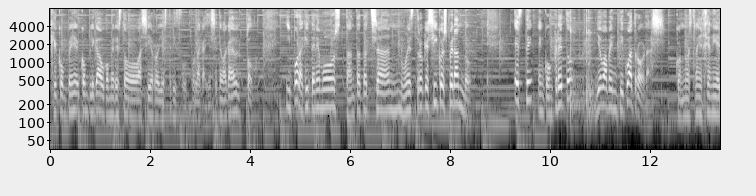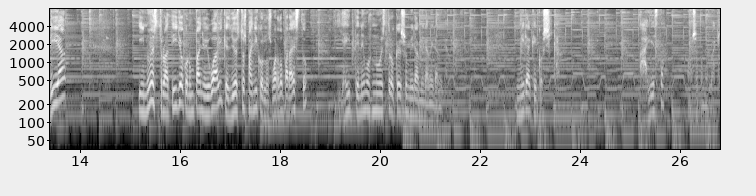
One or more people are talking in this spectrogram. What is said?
que complicado comer esto así rollo street food por la calle, se te va a caer todo. Y por aquí tenemos tanta tachan, nuestro quesico esperando. Este en concreto lleva 24 horas con nuestra ingeniería y nuestro atillo con un paño igual, que yo estos pañicos los guardo para esto. Y ahí tenemos nuestro queso, mira, mira, mira, mira. mira. Mira qué cosita. Ahí está. Vamos a ponerlo aquí.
